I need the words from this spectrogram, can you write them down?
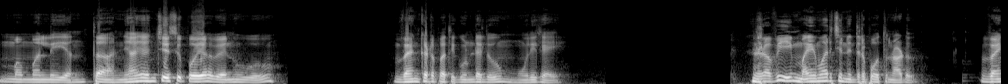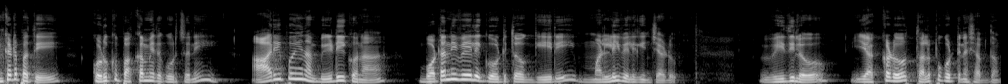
మమ్మల్ని ఎంత అన్యాయం చేసిపోయావే నువ్వు? వెంకటపతి గుండెలు మూలిగాయి. రవి మైమరిచి నిద్రపోతున్నాడు. వెంకటపతి కొడుకు పక్క మీద కూర్చొని ఆరిపోయిన బీడీ కొన బొటనివేలి గోటితో గీరి మళ్ళీ వెలిగించాడు. వీధిలో ఎక్కడో తలుపు కొట్టిన శబ్దం.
